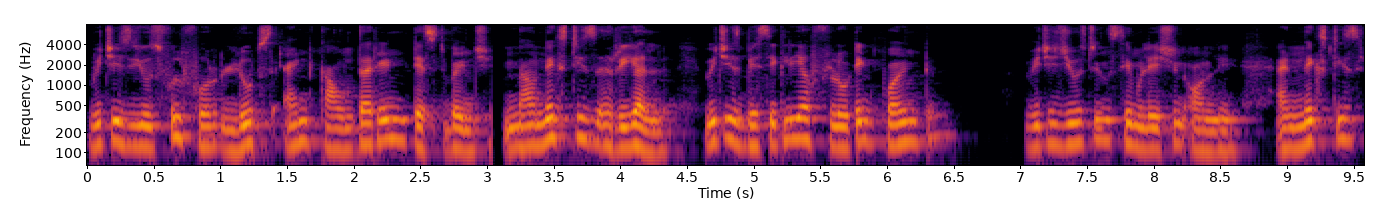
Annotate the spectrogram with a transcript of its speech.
which is useful for loops and counter in test bench. Now next is real which is basically a floating point which is used in simulation only. And next is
